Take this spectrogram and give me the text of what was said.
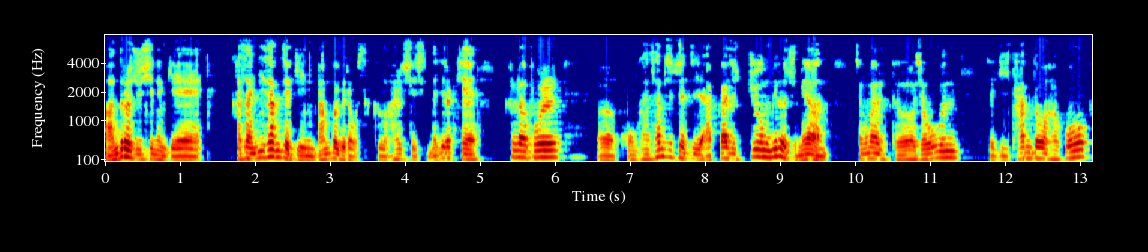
만들어 주시는 게 가장 이상적인 방법이라고 그할수 있습니다. 이렇게 클럽을 어, 한 30cm 앞까지 쭉 밀어주면 정말 더 좋은 저기 탄도하고 음,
